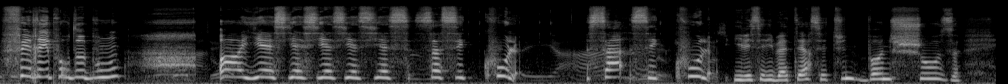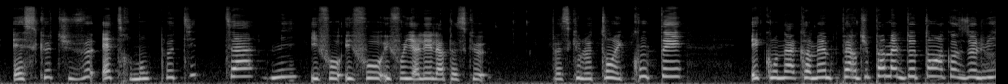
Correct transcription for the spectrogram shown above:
ferrée pour de bon. Oh yes, yes, yes, yes, yes. Ça c'est cool. Ça, c'est cool. Il est célibataire, c'est une bonne chose. Est-ce que tu veux être mon petit ami? Il faut, il faut, il faut y aller là parce que parce que le temps est compté et qu'on a quand même perdu pas mal de temps à cause de lui.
